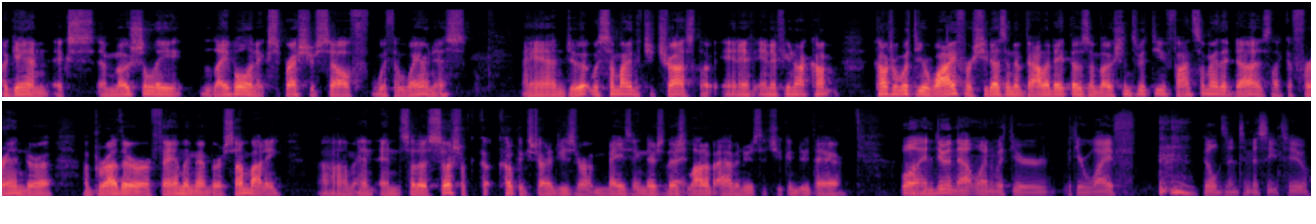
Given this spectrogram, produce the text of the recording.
again ex- emotionally label and express yourself with awareness, and do it with somebody that you trust. And if and if you're not com- comfortable with your wife or she doesn't validate those emotions with you, find somebody that does, like a friend or a, a brother or a family member or somebody. Um, and and so those social co- coping strategies are amazing. There's there's Right. a lot of avenues that you can do there. Well, Um, and doing that one with your with your wife builds intimacy too.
